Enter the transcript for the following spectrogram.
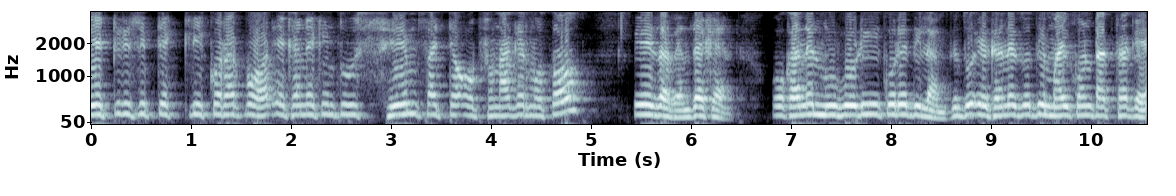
রেট রিসিপ্টে ক্লিক করার পর এখানে কিন্তু সেম চারটা অপশন আগের মতো পেয়ে যাবেন। দেখেন, ওখানে নুবডি করে দিলাম, কিন্তু এখানে যদি মাই কন্ট্যাক্ট থাকে,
